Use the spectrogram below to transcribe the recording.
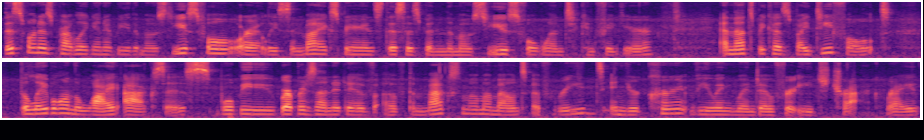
this one is probably going to be the most useful, or at least in my experience, this has been the most useful one to configure, and that's because by default, the label on the y-axis will be representative of the maximum amount of reads in your current viewing window for each track, right?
